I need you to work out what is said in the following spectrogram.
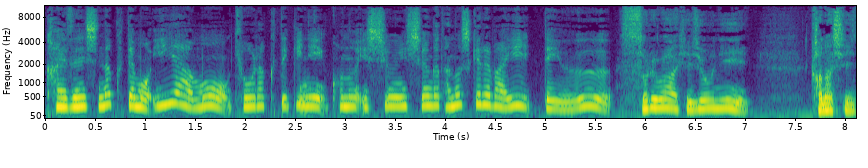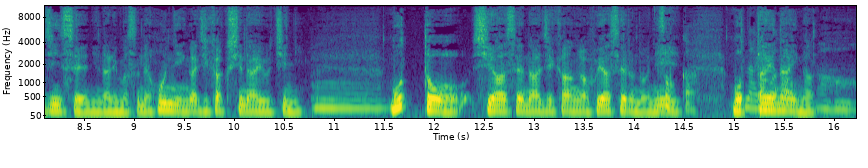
改善しなくてもいいやもう協楽的にこの一瞬一瞬が楽しければいいっていう。それは非常に悲しい人生になりますね。本人が自覚しないうちに。うん。もっと幸せな時間が増やせるのにか。もったいないなっあ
